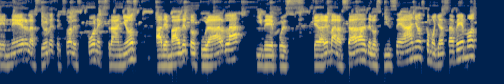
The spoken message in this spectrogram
tener relaciones sexuales con extraños, además de torturarla y de pues quedar embarazada desde los 15 años, como ya sabemos,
